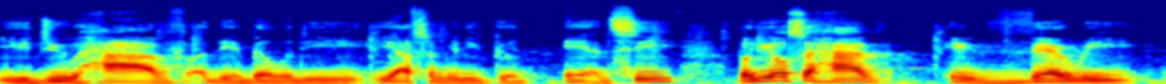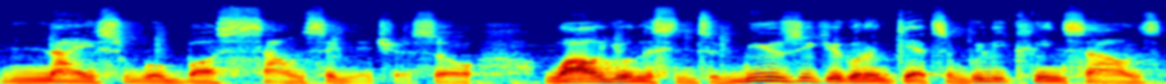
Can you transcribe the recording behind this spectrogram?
You do have the ability, you have some really good ANC, but you also have a very nice, robust sound signature. So while you're listening to music, you're gonna get some really clean sounds.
